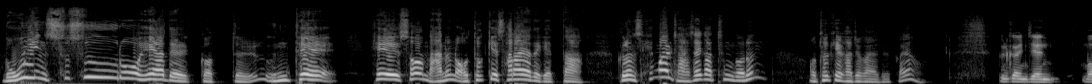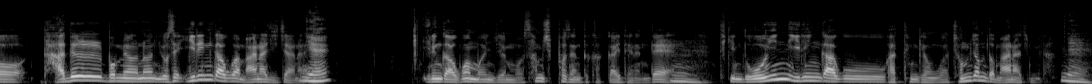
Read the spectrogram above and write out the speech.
노인 스스로 해야 될 것들, 은퇴해서 나는 어떻게 살아야 되겠다. 그런 생활 자세 같은 거는 어떻게 가져가야 될까요? 그러니까 이제 뭐 다들 보면은 요새 1인 가구가 많아지잖아요. 예. 1인 가구가 뭐 이제 뭐 30% 가까이 되는데 음. 특히 노인 1인 가구 같은 경우가 점점 더 많아집니다. 예.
